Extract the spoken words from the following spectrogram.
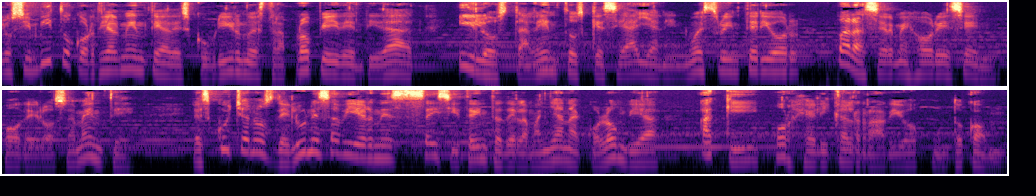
Los invito cordialmente a descubrir nuestra propia identidad y los talentos que se hallan en nuestro interior para ser mejores en Poderosamente. Escúchanos de lunes a viernes 6 y 30 de la mañana Colombia, aquí por helicalradio.com.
